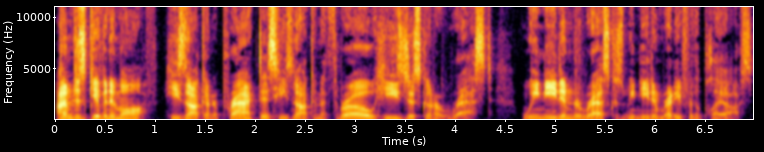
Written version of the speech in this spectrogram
I'm just giving him off. He's not going to practice. He's not going to throw. He's just going to rest. We need him to rest because we need him ready for the playoffs.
